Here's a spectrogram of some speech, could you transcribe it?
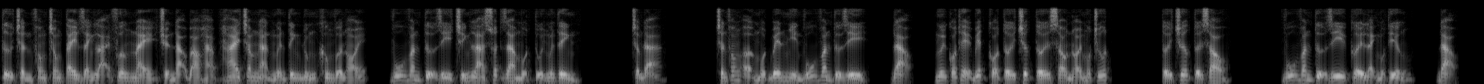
từ Trần Phong trong tay giành lại phương này truyền đạo bảo hạp 200.000 nguyên tinh đúng không vừa nói, Vũ Văn tự di chính là xuất ra một túi nguyên tinh. Chấm đã. Trần Phong ở một bên nhìn Vũ Văn Tử Di, đạo, ngươi có thể biết có tới trước tới sau nói một chút. Tới trước tới sau. Vũ Văn Tử Di cười lạnh một tiếng, đạo,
